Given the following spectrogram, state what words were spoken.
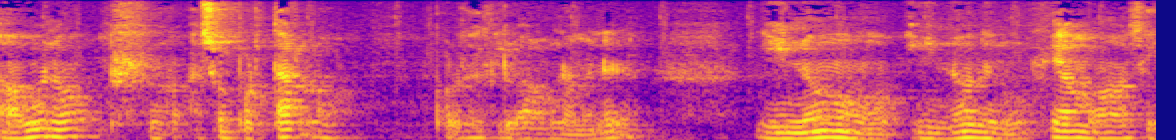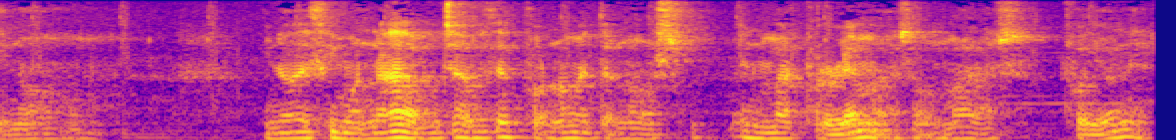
a, bueno a soportarlo por decirlo de alguna manera y no y no denunciamos y no y no decimos nada muchas veces por no meternos en más problemas o más follones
